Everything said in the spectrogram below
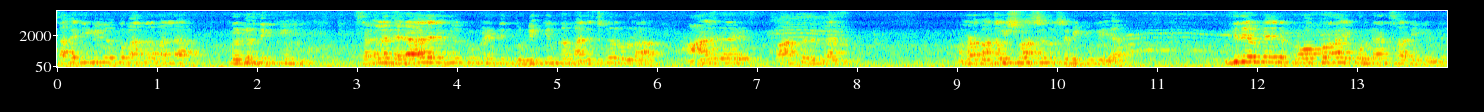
സഹജീവികൾക്ക് മാത്രമല്ല പ്രകൃതിക്കും സകല ചരാചരങ്ങൾക്കും വേണ്ടി തുടിക്കുന്ന മനസ്സുകളുള്ള ആളുകളെ വാർത്തെടുക്കാൻ നമ്മുടെ മതവിശ്വാസങ്ങൾ ശ്രമിക്കുകയാണ്. ഇതിനെയൊക്കെ അതിന് പ്രോപ്പറായി കൊണ്ടുവരാൻ സാധിക്കണ്ടേ?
